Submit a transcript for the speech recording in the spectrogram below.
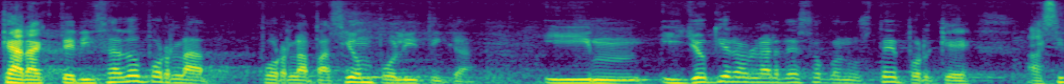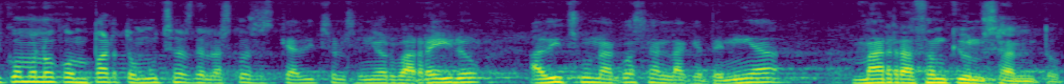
caracterizado por la, por la pasión política. Y, y, yo quiero hablar de eso con usted, porque así como no comparto muchas de las cosas que ha dicho el señor Barreiro, ha dicho una cosa en la que tenía más razón que un santo.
